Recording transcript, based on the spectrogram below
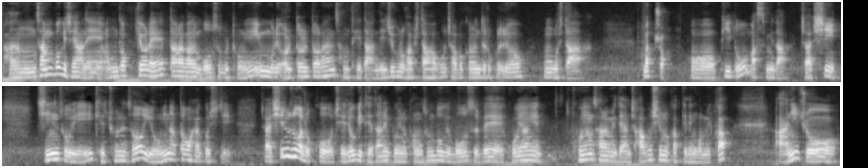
방산복의 제안에 엉겹결에 따라가는 모습을 통해 인물이 얼떨떨한 상태이다. 내 집으로 갑시다 하고 잡아가는 대로 끌려오는 것이다. 맞죠? 어, B도 맞습니다. 자, C. 진소위 개촌에서 용이 났다고 할 것이지. 자, 신수가 좋고 재력이 대단해 보이는 방송복의 모습에 고향의, 고향 사람에 대한 자부심을 갖게 된 겁니까? 아니죠.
